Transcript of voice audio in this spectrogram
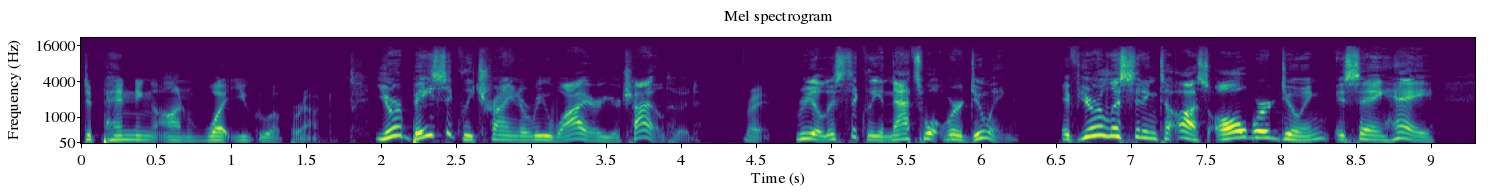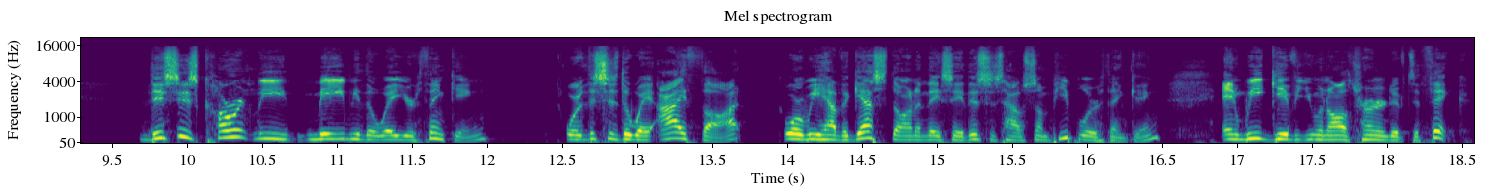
depending on what you grew up around. You're basically trying to rewire your childhood, Right. realistically, and that's what we're doing. If you're listening to us, all we're doing is saying, hey, this is currently maybe the way you're thinking, or this is the way I thought, or we have a guest on and they say this is how some people are thinking, and we give you an alternative to think.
